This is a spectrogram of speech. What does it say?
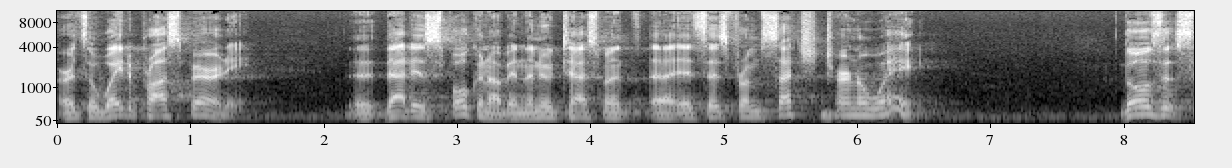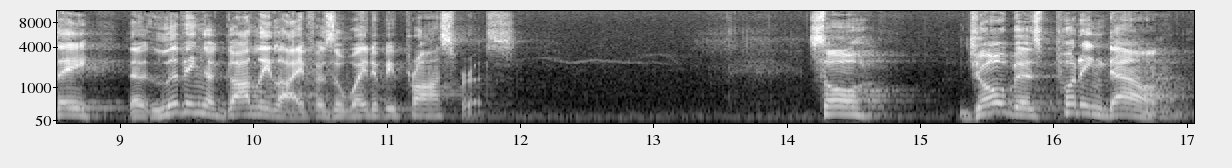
or it's a way to prosperity. Uh, that is spoken of in the New Testament. Uh, it says, from such turn away. Those that say that living a godly life is a way to be prosperous. So, Job is putting down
